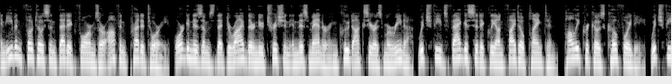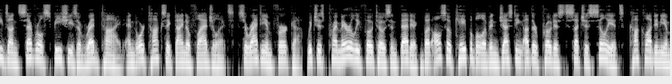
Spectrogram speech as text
and even photosynthetic forms are often predatory. Organisms that derive their nutrition in this manner include Oxyrrhis marina, which feeds phagocytically on phytoplankton, Polykrikos kofoidii, which feeds on several species of red tide and or toxic dinoflagellates, Ceratium furca, which is primarily photosynthetic but also capable of ingesting other protists such as ciliates, Cochlodinium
